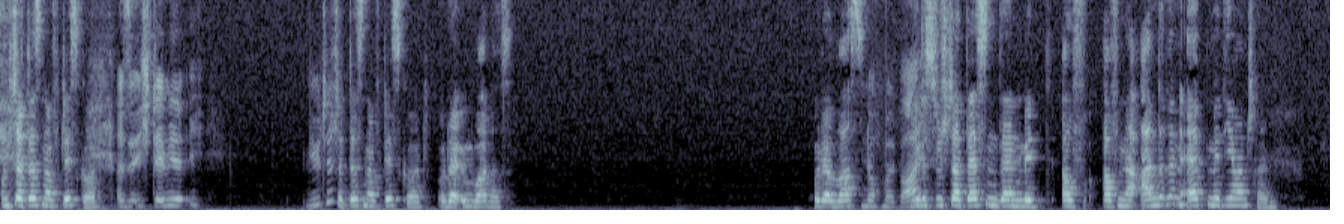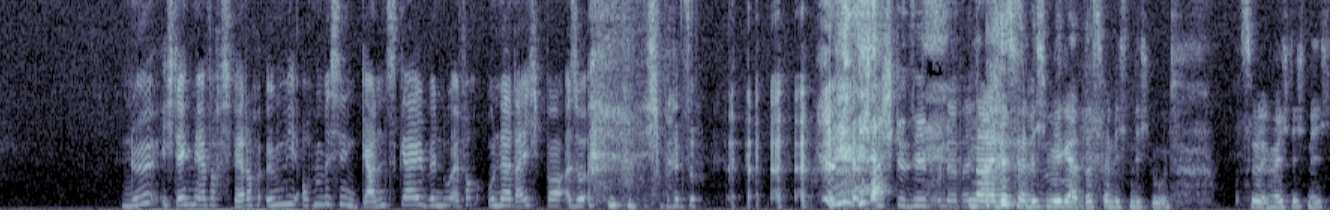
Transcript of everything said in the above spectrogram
Und stattdessen auf Discord. Also ich stelle mir. Ich, bitte? Stattdessen auf Discord. Oder irgendwo anders. Oder was? Nochmal was? Würdest du stattdessen dann mit auf, auf einer anderen App mit jemandem schreiben? Nö, ich denke mir einfach, es wäre doch irgendwie auch ein bisschen ganz geil, wenn du einfach unerreichbar. Also, ich meine so. technisch gesehen unerreichbar. Nein, das fände ich mega, das fände ich nicht gut. Das möchte ich nicht.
